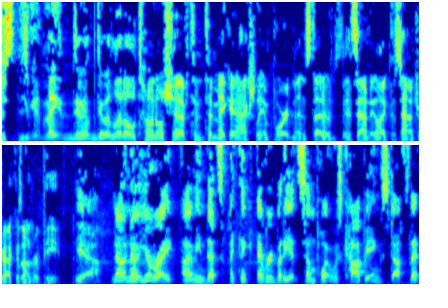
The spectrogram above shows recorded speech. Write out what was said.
just make do do a little tonal shift to, to make it actually important instead of it sounding like the soundtrack is on repeat. Yeah. No, no, you're right. I mean, that's, I think everybody at some point was copying stuff that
